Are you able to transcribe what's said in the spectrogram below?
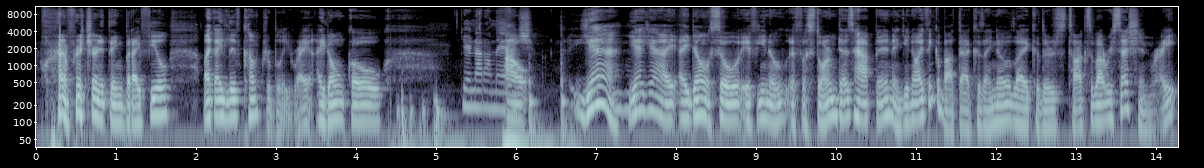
I'm rich or anything, but I feel like I live comfortably, right? I don't go. You're not on the edge. Out, yeah, mm-hmm. yeah, yeah. I, I don't. So if you know if a storm does happen, and you know I think about that because I know like there's talks about recession, right?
